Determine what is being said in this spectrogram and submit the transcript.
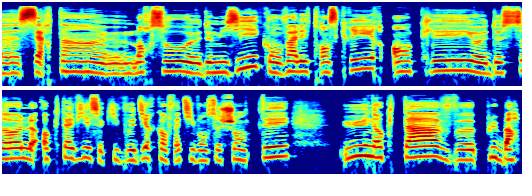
euh, certains euh, morceaux euh, de musique, on va les transcrire en clé de sol octavier, ce qui veut dire qu'en fait ils vont se chanter une octave plus bas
